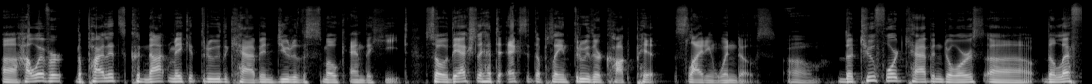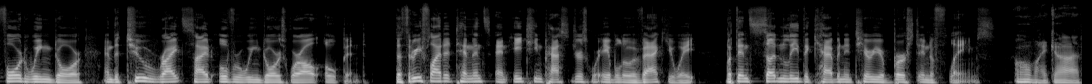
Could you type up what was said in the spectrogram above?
Uh, however, the pilots could not make it through the cabin due to the smoke and the heat. So they actually had to exit the plane through their cockpit sliding windows. Oh. The two forward cabin doors, uh, the left forward wing door, and the two right side over wing doors were all opened. The three flight attendants and 18 passengers were able to evacuate, but then suddenly the cabin interior burst into flames. Oh my god.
